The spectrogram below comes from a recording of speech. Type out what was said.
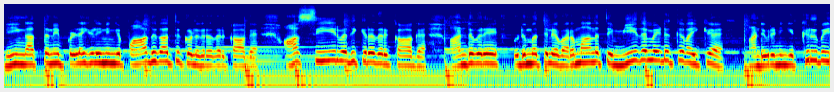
நீங்கள் அத்தனை பிள்ளைகளை நீங்கள் பாதுகாத்துக் கொள்கிறதற்காக ஆசீர்வதிக்கிறதற்காக ஆண்டவரே குடும்பத்திலே வருமானத்தை மீதம் எடுக்க வைக்க ஆண்டவரே நீங்கள் கிருபை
